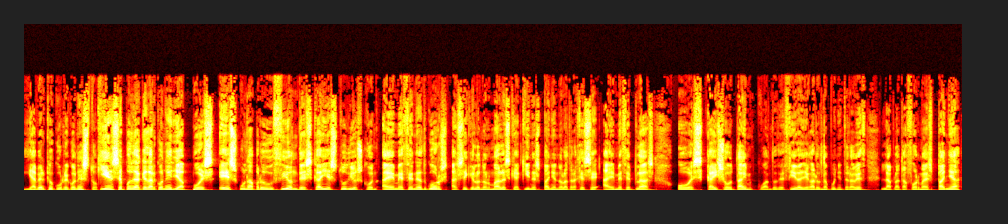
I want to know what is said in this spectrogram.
y a ver qué ocurre con esto. ¿Quién se puede quedar con ella? Pues es una producción de Sky Studios con AMC Networks, así que lo normal es que aquí en España no la trajese AMC Plus o Sky Showtime cuando decida llegar una puñetera vez la plataforma a España,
